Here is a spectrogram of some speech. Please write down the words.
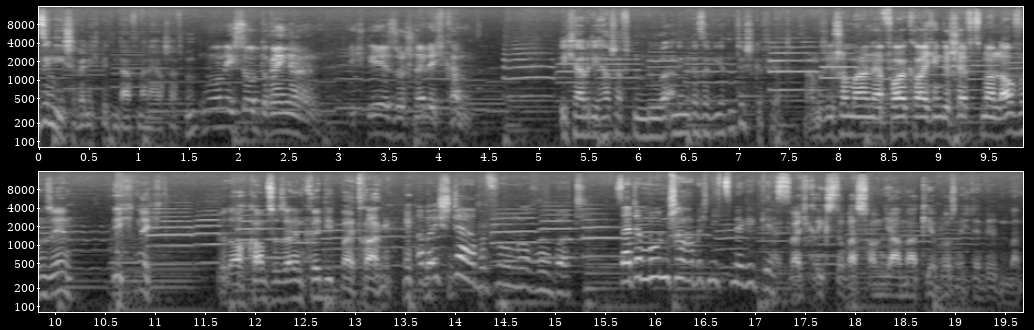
Diese Nische, wenn ich bitten darf, meine Herrschaften. Nur nicht so drängeln. Ich gehe so schnell ich kann. Ich habe die Herrschaften nur an den reservierten Tisch geführt. Haben Sie schon mal einen erfolgreichen Geschäftsmann laufen sehen? Ich nicht. Wird auch kaum zu seinem Kredit beitragen. Aber ich sterbe vor Hunger, Robert. Seit der Mondschau habe ich nichts mehr gegessen. Gleich kriegst du was vom Jahrmarkt hier, bloß nicht den wilden Mann.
